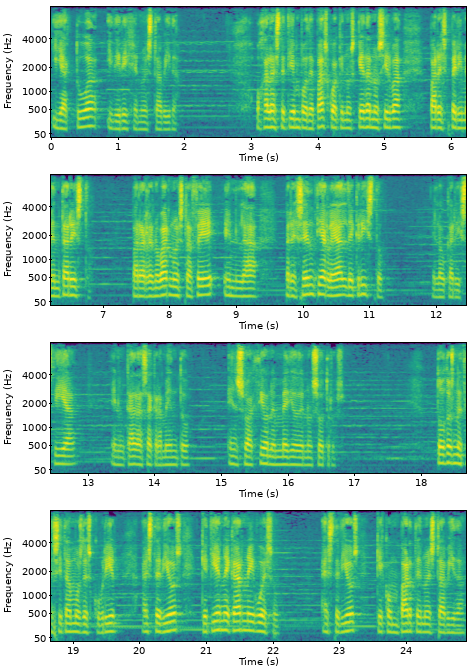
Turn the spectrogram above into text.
y actúa y dirige nuestra vida. Ojalá este tiempo de Pascua que nos queda nos sirva para experimentar esto, para renovar nuestra fe en la presencia real de Cristo, en la Eucaristía, en cada sacramento, en su acción en medio de nosotros. Todos necesitamos descubrir a este Dios que tiene carne y hueso, a este Dios que comparte nuestra vida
